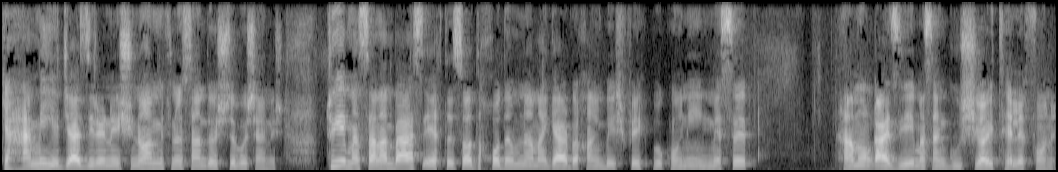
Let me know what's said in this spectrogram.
که همه جزیره نشینا هم می‌تونستن داشته باشنش. توی مثلا بحث اقتصاد خودمون هم اگر بخوایم بهش فکر بکنیم مثل همون قضیه مثلا گوشی های تلفنه.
